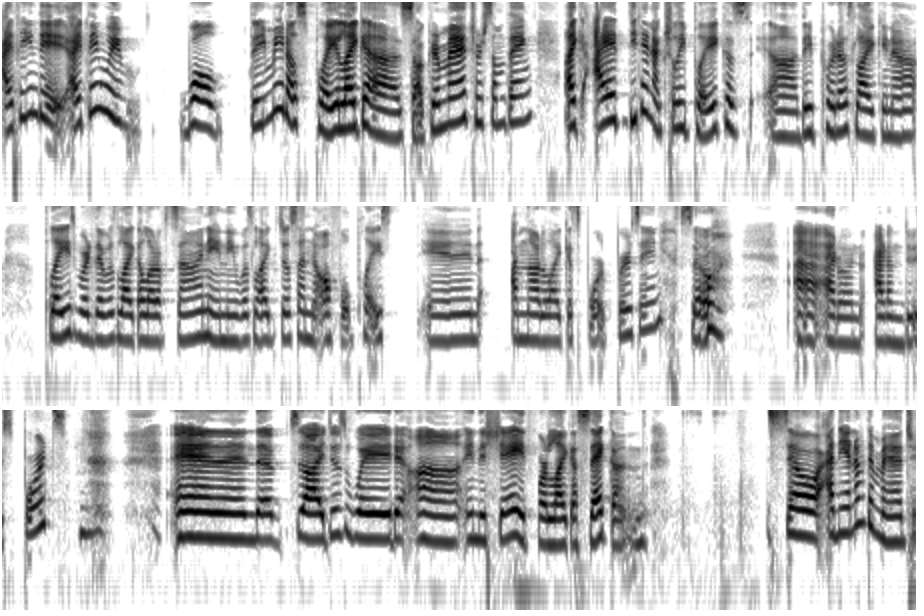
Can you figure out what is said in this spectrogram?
I think they, I think we, well, they made us play like a soccer match or something. Like I didn't actually play because uh, they put us like in a place where there was like a lot of sun and it was like just an awful place. And I'm not like a sport person, so I, don't I don't do sports, and uh, so I just wait uh, in the shade for like a second. So at the end of the match,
